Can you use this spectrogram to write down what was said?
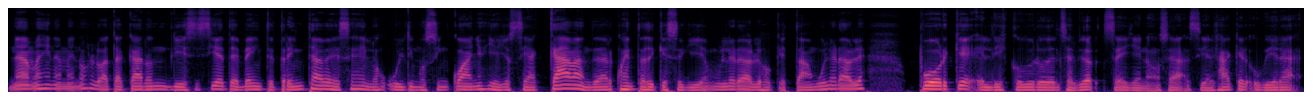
nada más y nada menos lo atacaron 17, 20, 30 veces en los últimos 5 años y ellos se acaban de dar cuenta de que seguían vulnerables o que estaban vulnerables porque el disco duro del servidor se llenó. O sea, si el hacker hubiera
